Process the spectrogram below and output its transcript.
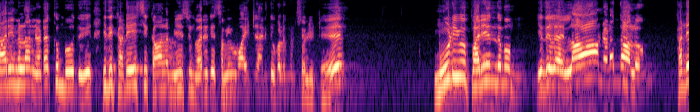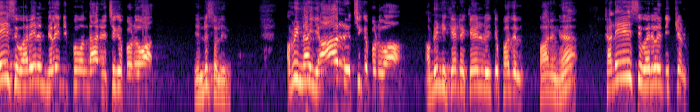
காரியங்கள்லாம் நடக்கும்போது இது கடைசி காலம் இயேசுவின் வருகை சமீபமாயிட்டு அறிந்து கொள்ளுங்கன்னு சொல்லிட்டு முடிவு பரியந்தமும் இதுல எல்லாம் நடந்தாலும் கடைசி வரையில நிலை நிற்பவன் தான் ரசிக்கப்படுவான். என்று சொல்லியிருக்கோம் அப்படின்னா யார் ரட்சிக்கப்படுவா? அப்படின்னு நீ கேட்ட கேள்விக்கு பதில். பாருங்க கடைசி வரையில நிக்கணும்.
